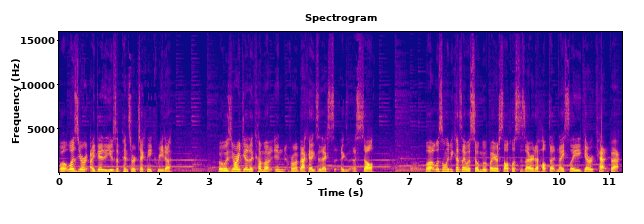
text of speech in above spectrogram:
Well, it was your idea to use a pincer technique, Rita. But it was your idea to come up in from a back exit, Estelle. Well, that was only because I was so moved by your selfless desire to help that nice lady get her cat back.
